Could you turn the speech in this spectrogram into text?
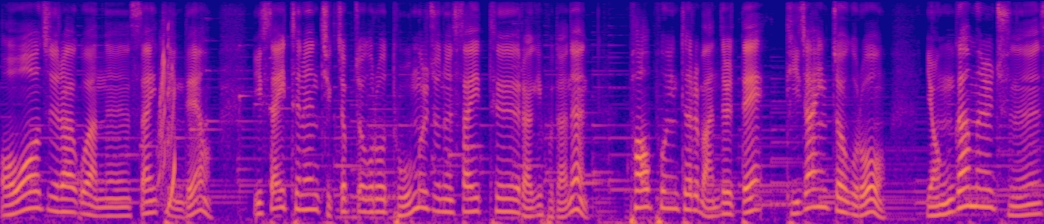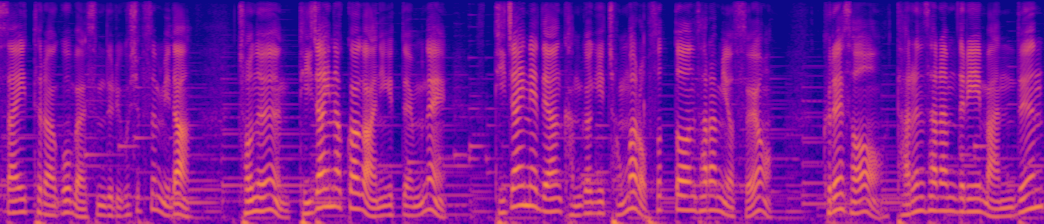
어워즈라고 하는 사이트인데요. 이 사이트는 직접적으로 도움을 주는 사이트라기보다는 파워포인트를 만들 때 디자인적으로 영감을 주는 사이트라고 말씀드리고 싶습니다. 저는 디자인학과가 아니기 때문에 디자인에 대한 감각이 정말 없었던 사람이었어요. 그래서 다른 사람들이 만든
